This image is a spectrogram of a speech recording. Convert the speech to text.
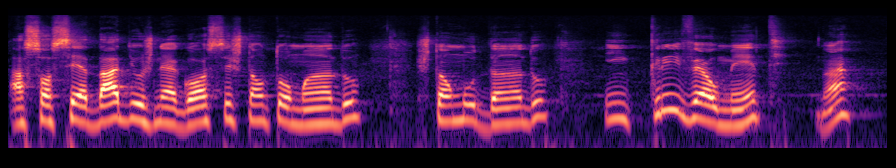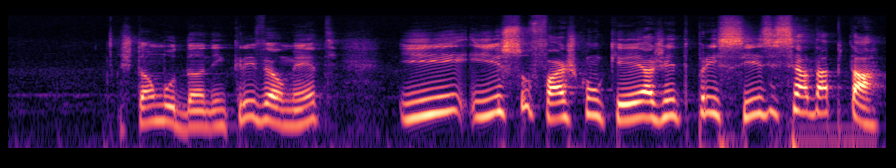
A sociedade e os negócios estão tomando estão mudando incrivelmente, né? Estão mudando incrivelmente e isso faz com que a gente precise se adaptar.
